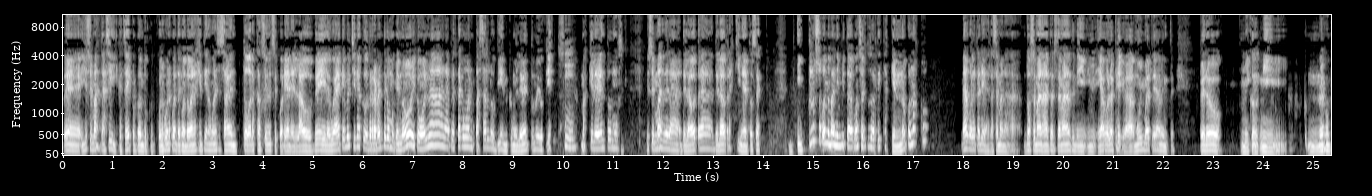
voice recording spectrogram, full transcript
Eh, yo soy más de así, ¿cachai? Porque cuando, con los buenos cuentas, cuando van a Argentina, los buenos se saben todas las canciones, se corean el lado B y la weá. Que el chino de repente como que no, y como nada, nada, pero está como en pasarlo bien, como el evento medio fiesta, Sí. más que el evento de música. Yo soy más de la, de la otra, de la otra esquina, entonces, incluso cuando me han invitado a conciertos de artistas que no conozco, me hago la tarea, la semana, dos semanas, tres semanas, y, y- hago la pega muy mateadamente. Pero mi, mi, no es, un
